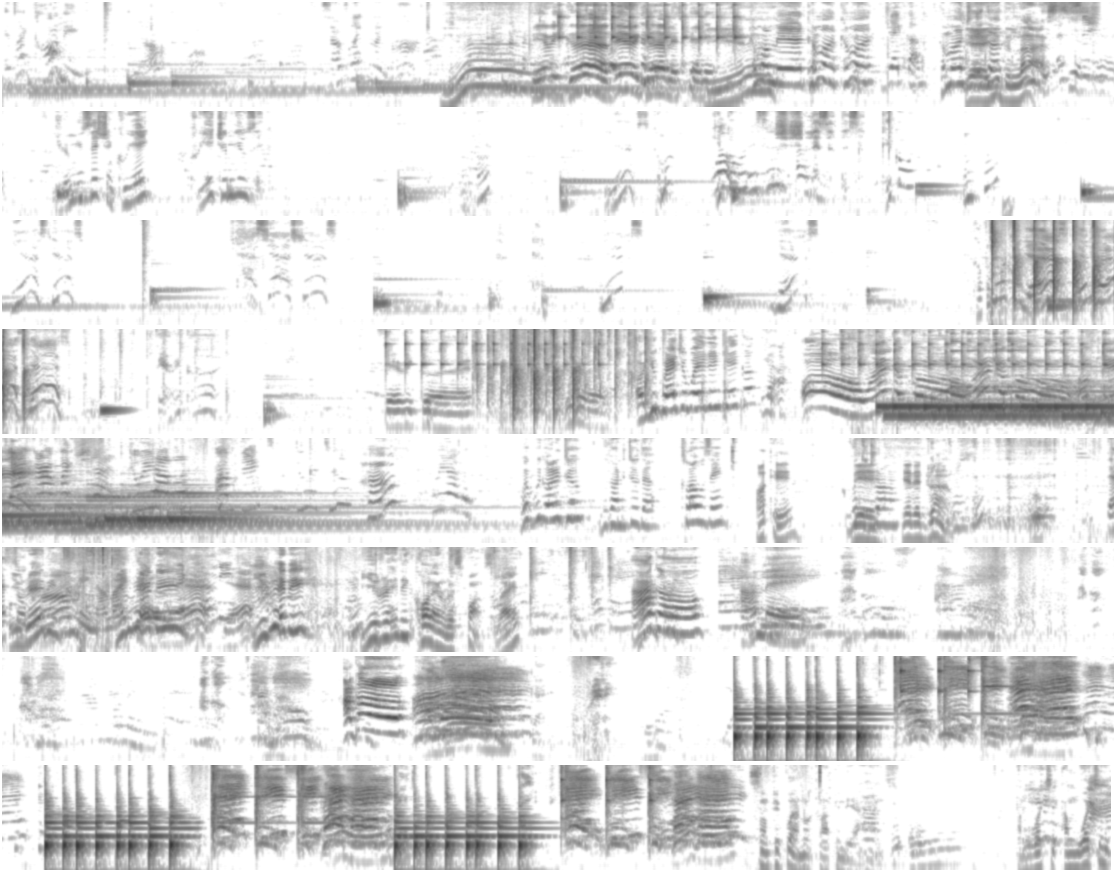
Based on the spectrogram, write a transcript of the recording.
It's like calming. Yeah. Sounds like my mom. Yeah. Very good, very good, Miss Penny. Yeah. Come on, man. Come on, come on. Jacob. Come on, Yeah, Jacob. you the last. You're a musician. Create, create your music. Uh huh. Yes. Come on. Keep Whoa, going. Shh, a- listen, listen. Keep going. Mm-hmm. Yes, yes. Yes, yes, yes. Yes. Yes. Couple more times. Yes, Very good. Good. Are you graduating, Jacob? Yeah. Oh, wonderful. Wonderful. Okay. Huh? What we're gonna do? We're gonna do the closing. Okay. With the, the drum. Yeah, the drums. Mm -hmm. That's you so ready? calming. I like you ready? That. Yes. You ready? Mm-hmm. You ready? Call and response, right? I go, I may.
